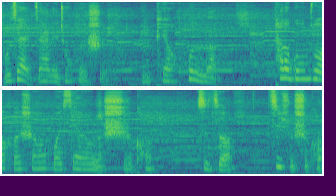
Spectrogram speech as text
不在家里就会是一片混乱。他的工作和生活陷入了失控、自责、继续失控、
